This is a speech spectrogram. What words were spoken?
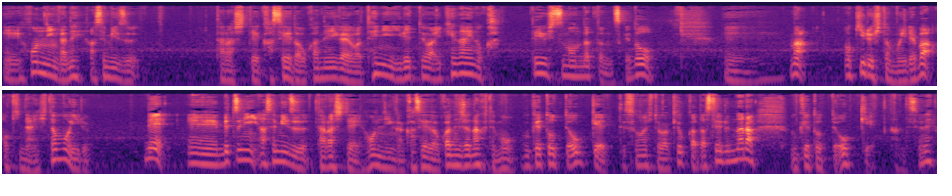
えー、本人がね汗水垂らして稼いだお金以外は手に入れてはいけないのかっていう質問だったんですけど、えー、まあ起きる人もいれば起きない人もいる。で、えー、別に汗水垂らして本人が稼いだお金じゃなくても受け取って OK ってその人が許可出せるなら受け取って OK なんですよね。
